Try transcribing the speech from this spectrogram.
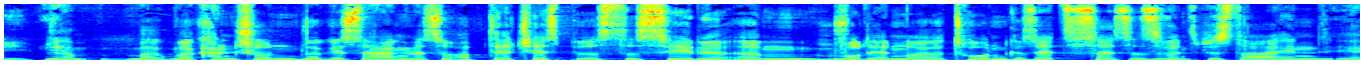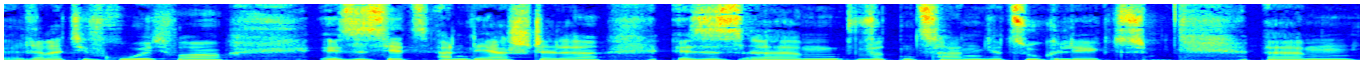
Wie? Ja, man, man, kann schon wirklich sagen, dass so ab der Chessbürster-Szene ähm, wurde ein neuer Ton gesetzt. Das heißt also, wenn es bis dahin relativ ruhig war, ist es jetzt an der Stelle, ist es, ähm, wird ein Zahn hier zugelegt. Ähm,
